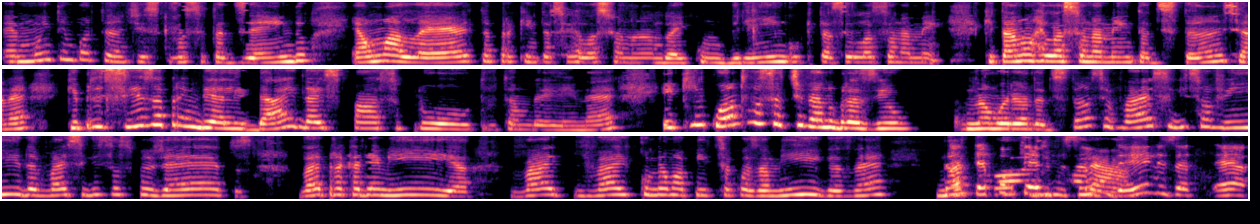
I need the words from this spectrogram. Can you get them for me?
É muito importante isso que você está dizendo, é um alerta para quem está se relacionando aí com um gringo, que está relacionamento, que está num relacionamento à distância, né? Que precisa aprender a lidar e dar espaço para o outro também, né? E que enquanto você estiver no Brasil namorando à distância, vai seguir sua vida, vai seguir seus projetos, vai para academia, vai, vai comer uma pizza com as amigas, né? Não Até porque a visão parar. deles é, é,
